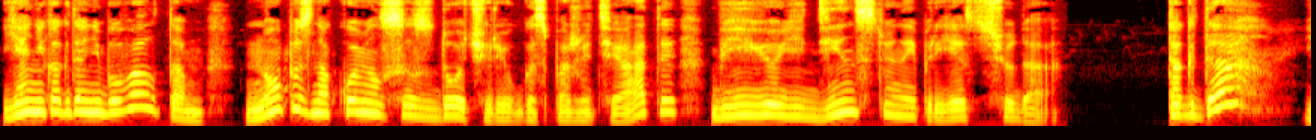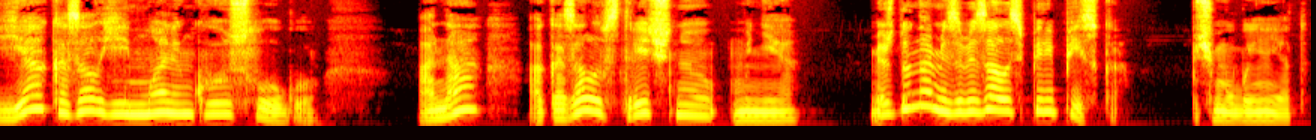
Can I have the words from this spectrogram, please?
Я никогда не бывал там, но познакомился с дочерью госпожи Театы в ее единственный приезд сюда. Тогда я оказал ей маленькую услугу. Она оказала встречную мне. Между нами завязалась переписка. Почему бы и нет?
